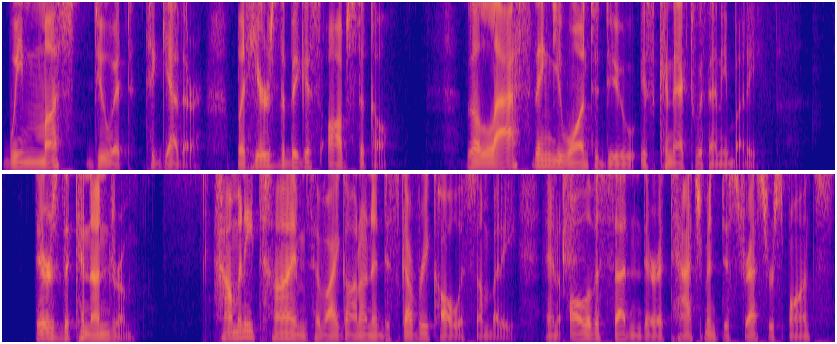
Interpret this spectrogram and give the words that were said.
We must do it together. But here's the biggest obstacle the last thing you want to do is connect with anybody. There's the conundrum. How many times have I gone on a discovery call with somebody and all of a sudden their attachment distress response,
